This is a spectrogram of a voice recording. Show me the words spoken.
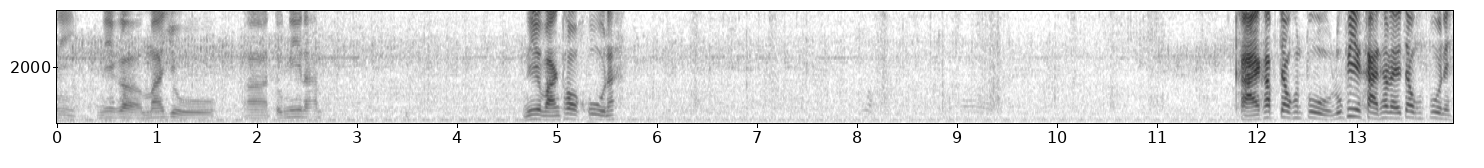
นี่นี่ก็มาอยู่ตรงนี้นะครับ นี่วางท่อคู่นะขายครับเจ้าคุณปู่ลูกพี่ขายเท่าไหร่เจ้าคุณปู่นี่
